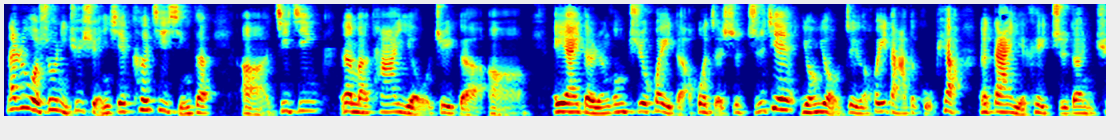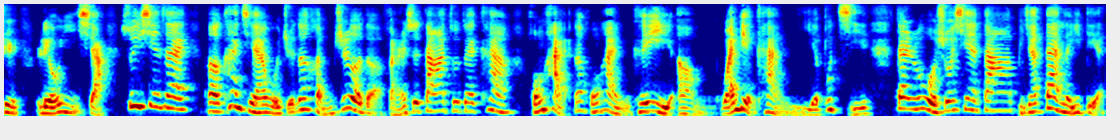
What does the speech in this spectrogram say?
那如果说你去选一些科技型的呃基金，那么它有这个呃 AI 的人工智慧的，或者是直接拥有这个辉达的股票，那当然也可以值得你去留意一下。所以现在呃看起来我觉得很热的，反而是大家都在看红海。那红海你可以嗯晚点看也不急，但如果说现在大家比较淡了一点，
